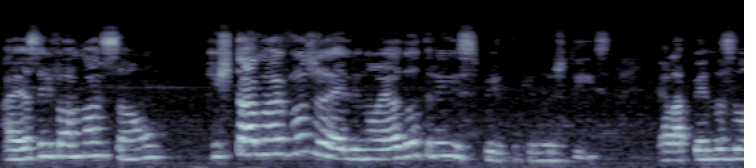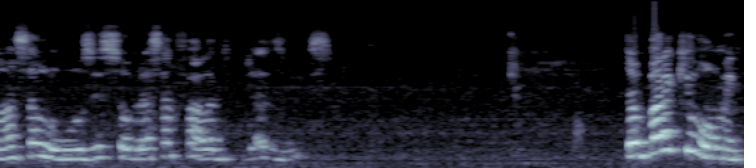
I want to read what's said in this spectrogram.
a essa informação que está no Evangelho, não é a doutrina espírita que nos diz. Ela apenas lança luzes sobre essa fala de Jesus. Então, para que o homem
